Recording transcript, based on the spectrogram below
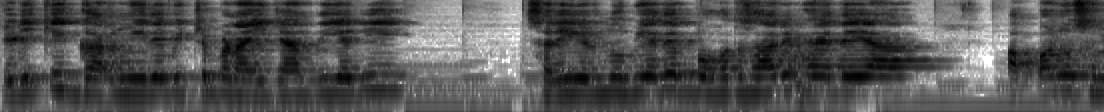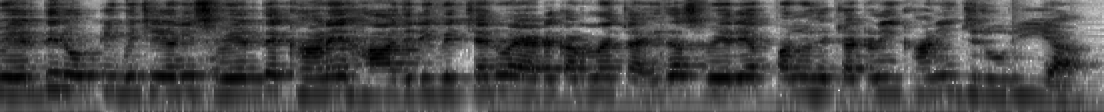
ਜਿਹੜੀ ਕਿ ਗਰਮੀ ਦੇ ਵਿੱਚ ਬਣਾਈ ਜਾਂਦੀ ਹੈ ਜੀ। ਸਰੀਰ ਨੂੰ ਵੀ ਇਹਦੇ ਬਹੁਤ ਸਾਰੇ ਫਾਇਦੇ ਆ। ਆਪਾਂ ਨੂੰ ਸਵੇਰ ਦੀ ਰੋਟੀ ਵਿੱਚ ਯਾਨੀ ਸਵੇਰ ਦੇ ਖਾਣੇ, ਹਾਜ਼ਰੀ ਵਿੱਚ ਇਹਨੂੰ ਐਡ ਕਰਨਾ ਚਾਹੀਦਾ। ਸਵੇਰੇ ਆਪਾਂ ਨੂੰ ਇਹ ਚਟਣੀ ਖਾਣੀ ਜ਼ਰੂਰੀ ਆ।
